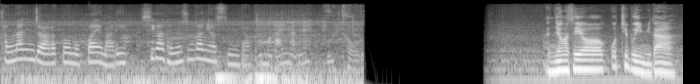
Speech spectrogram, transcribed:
장난인 줄 알았던 오빠의 말이 씨가 되는 순간이었습니다. 안녕하세요. 꼬치부입니다.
